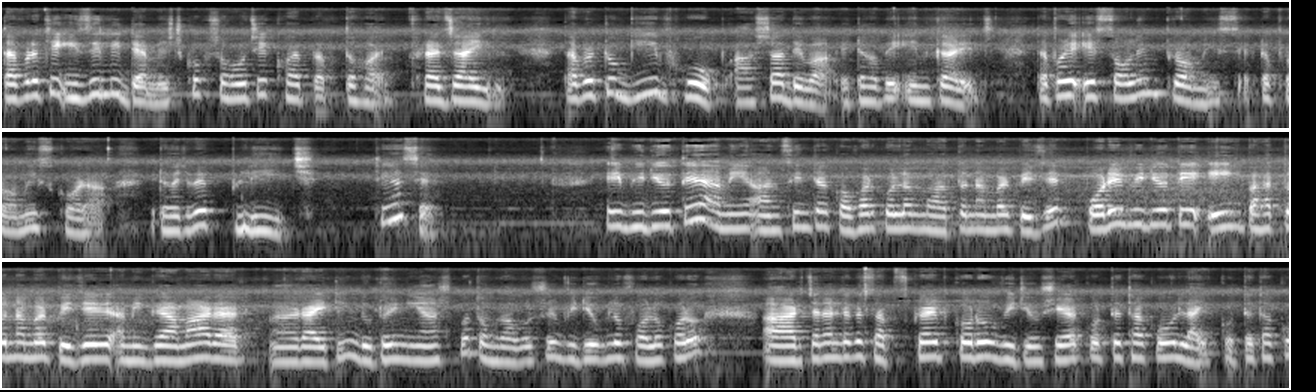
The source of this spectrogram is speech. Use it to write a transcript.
তারপরে হচ্ছে ইজিলি ড্যামেজ খুব সহজেই ক্ষয়প্রাপ্ত হয় ফ্র্যাজাইল তারপরে টু গিভ হোপ আশা দেওয়া, এটা হবে এনকারেজ তারপরে এ সলিম প্রমিস একটা প্রমিস করা, এটা হয়ে যাবে প্লিজ ঠিক আছে? এই ভিডিওতে আমি আনসিনটা কভার করলাম বাহাত্তর নাম্বার পেজের পরের ভিডিওতে এই বাহাত্তর নাম্বার পেজের আমি গ্রামার আর রাইটিং দুটোই নিয়ে আসব। তোমরা অবশ্যই ভিডিওগুলো ফলো করো। আর চ্যানেলটাকে সাবস্ক্রাইব করো ভিডিও শেয়ার করতে থাকো লাইক করতে থাকো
